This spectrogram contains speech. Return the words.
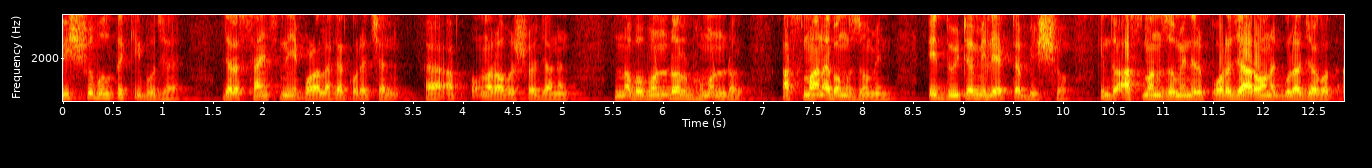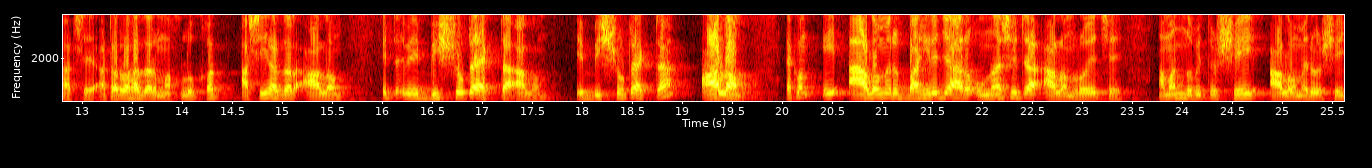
বিশ্ব বলতে কি বোঝায়? যারা সায়েন্স নিয়ে পড়ালেখা করেছেন ওনারা অবশ্যই জানেন, নবমণ্ডল, ভূমণ্ডল, আসমান এবং জমিন। এই দুইটা মিলে একটা বিশ্ব। কিন্তু আসমান জমিনের পরে যে আরও অনেকগুলো জগৎ আছে, আঠারো হাজার মখলুকত, আশি হাজার আলম। এটা এই বিশ্বটা একটা আলম। এই বিশ্বটা একটা আলম। এখন এই আলমের বাহিরে যে আরও উনাশিটা আলম রয়েছে, আমার নবী তো সেই আলমেরও, সেই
